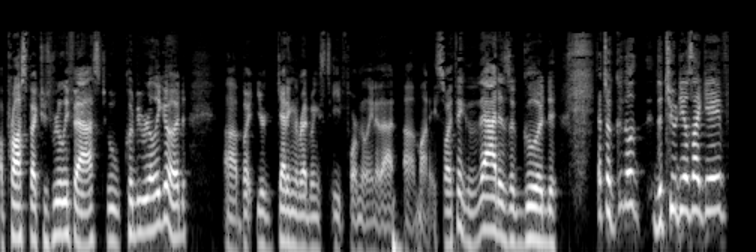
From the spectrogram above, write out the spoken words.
a prospect who's really fast, who could be really good. Uh, but you're getting the Red Wings to eat four million of that uh, money. So I think that is a good. That's a good. The two deals I gave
